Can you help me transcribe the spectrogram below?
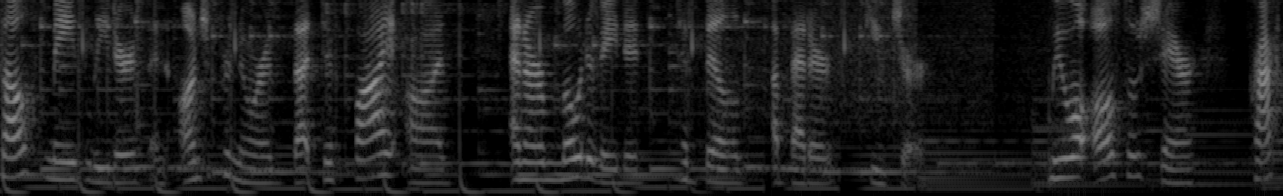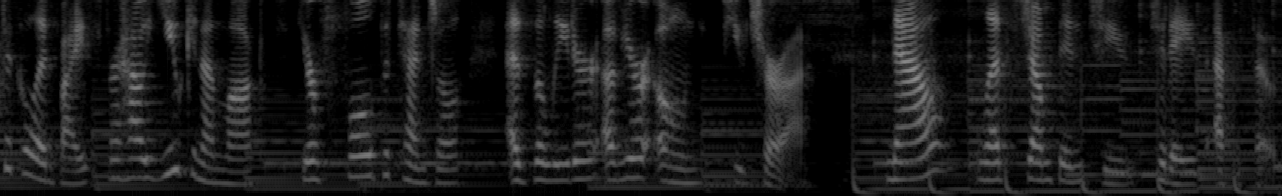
self made leaders and entrepreneurs that defy odds and are motivated to build a better future. We will also share practical advice for how you can unlock your full potential as the leader of your own Futura. Now, let's jump into today's episode.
